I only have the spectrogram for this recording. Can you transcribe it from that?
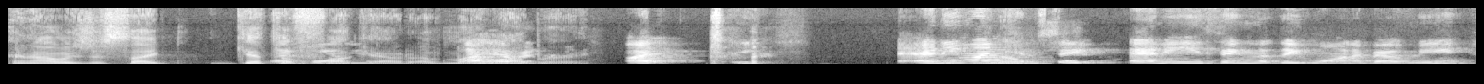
And I was just like, get the Listen, fuck out of my haven't- library. I anyone know? can say anything that they want about me,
